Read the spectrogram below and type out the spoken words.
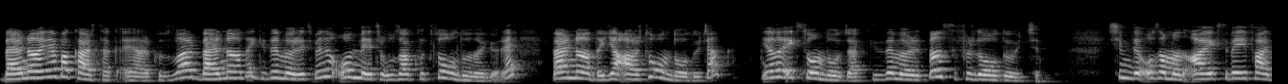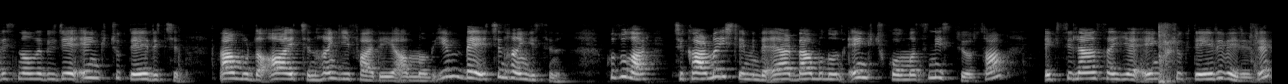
Berna'ya bakarsak eğer kuzular, Berna'da Gizem öğretmene 10 metre uzaklıkta olduğuna göre Berna'da ya artı 10'da olacak ya da eksi 10'da olacak. Gizem öğretmen 0'da olduğu için. Şimdi o zaman a eksi b ifadesini alabileceği en küçük değer için ben burada a için hangi ifadeyi almalıyım? b için hangisini? Kuzular çıkarma işleminde eğer ben bunun en küçük olmasını istiyorsam eksilen sayıya en küçük değeri veririm.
